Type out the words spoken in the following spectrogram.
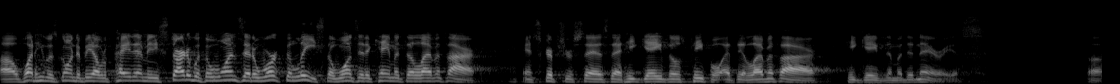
uh, what he was going to be able to pay them. And he started with the ones that had worked the least, the ones that had came at the 11th hour. And scripture says that he gave those people at the 11th hour, he gave them a denarius, uh,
